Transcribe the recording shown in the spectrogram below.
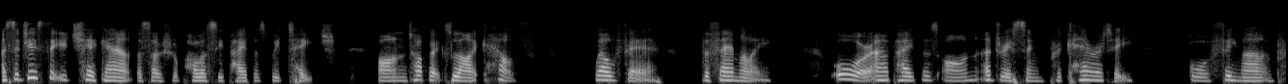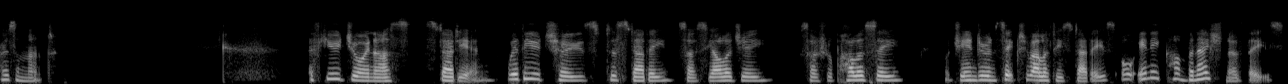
I suggest that you check out the social policy papers we teach on topics like health, welfare, the family, or our papers on addressing precarity or female imprisonment. If you join us studying, whether you choose to study sociology, social policy, or gender and sexuality studies, or any combination of these,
